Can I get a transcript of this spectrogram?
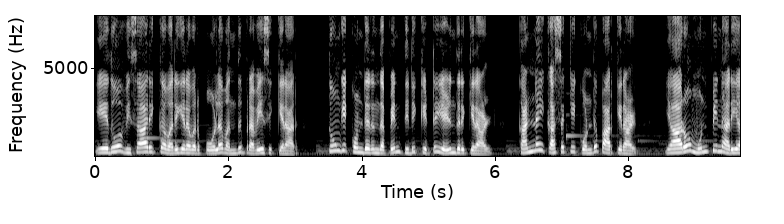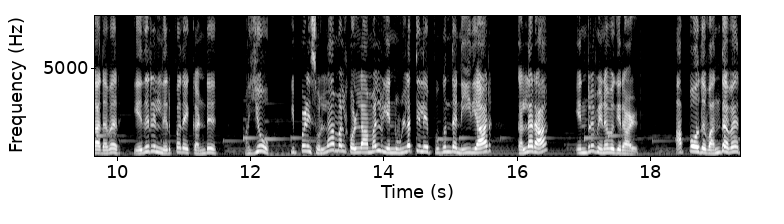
ஏதோ விசாரிக்க வருகிறவர் போல வந்து பிரவேசிக்கிறார். தூங்கிக் கொண்டிருந்த பெண் திடுக்கிட்டு எழுந்திருக்கிறாள். கண்ணை கசக்கிக் கொண்டு பார்க்கிறாள். யாரோ முன்பின் அறியாதவர் எதிரில் நிற்பதைக் கண்டு ஐயோ இப்படி சொல்லாமல் கொள்ளாமல் என் உள்ளத்திலே புகுந்த நீர் யார்? கல்லரா என்று வினவுகிறாள். அப்போது வந்தவர்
